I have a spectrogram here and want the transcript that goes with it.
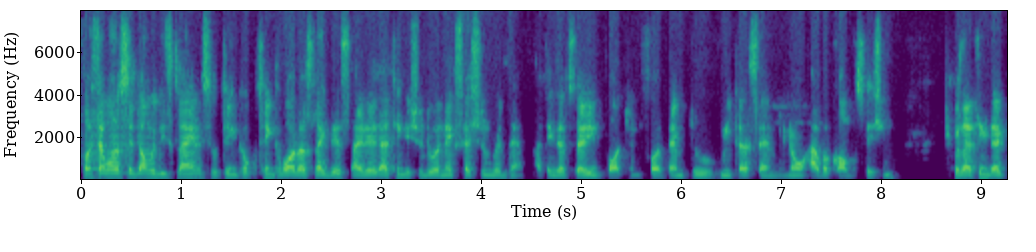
First i want to sit down with these clients who think think about us like this. I, I think you should do a next session with them. I think that's very important for them to meet us and you know have a conversation because I think that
